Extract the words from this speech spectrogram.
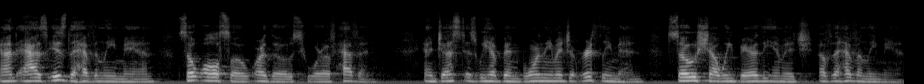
And as is the heavenly man, so also are those who are of heaven. And just as we have been born the image of earthly men, so shall we bear the image of the heavenly man.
